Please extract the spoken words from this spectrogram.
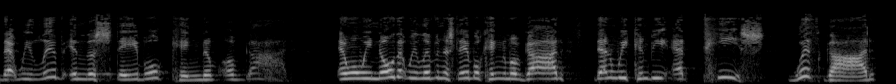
that we live in the stable kingdom of God. And when we know that we live in the stable kingdom of God, then we can be at peace with God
